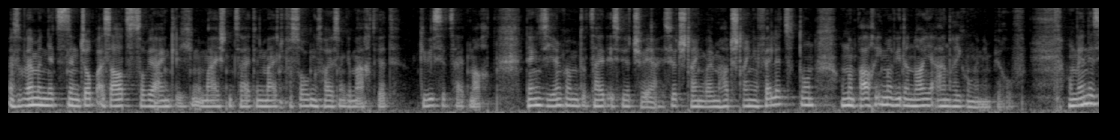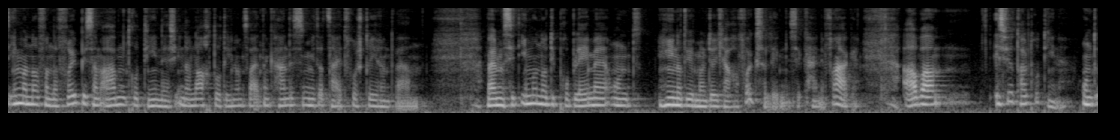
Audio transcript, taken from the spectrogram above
also wenn man jetzt den Job als Arzt, so wie eigentlich in der meisten Zeit in den meisten Versorgungshäusern gemacht wird, gewisse Zeit macht, denken Sie irgendwann mit der Zeit, es wird schwer, es wird streng, weil man hat strenge Fälle zu tun und man braucht immer wieder neue Anregungen im Beruf. Und wenn es immer nur von der Früh bis am Abend Routine ist, in der Nacht Routine und so weiter, dann kann das mit der Zeit frustrierend werden. Weil man sieht immer nur die Probleme und hin und wieder natürlich auch Erfolgserlebnisse, keine Frage. Aber es wird halt Routine. Und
